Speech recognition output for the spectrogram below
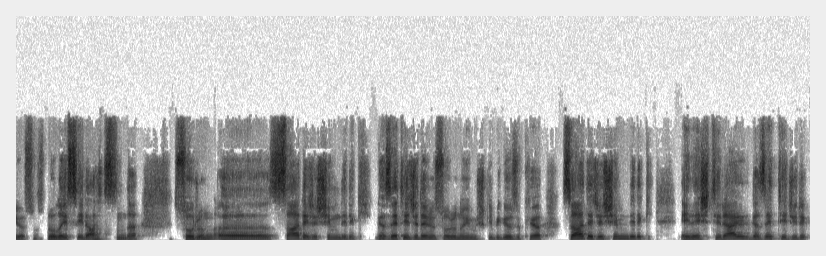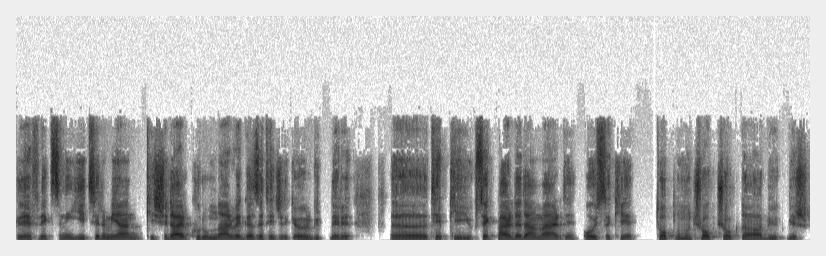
karşılaşabiliyorsunuz. Dolayısıyla aslında sorun e, sadece şimdilik gazetecilerin sorunuymuş gibi gözüküyor. Sadece şimdilik eleştirel gazetecilik refleksini yitirmeyen kişiler, kurumlar ve gazetecilik örgütleri e, tepkiyi yüksek perdeden verdi. Oysa ki toplumun çok çok daha büyük bir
